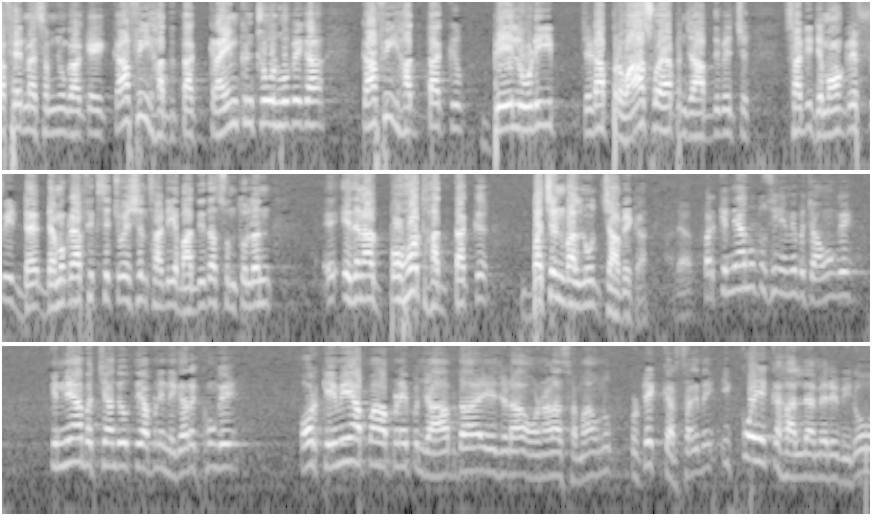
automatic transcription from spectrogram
ਤਾਂ ਫਿਰ ਮੈਂ ਸਮਝੂਗਾ ਕਿ ਕਾਫੀ ਹੱਦ ਤੱਕ ਕ੍ਰਾਈਮ ਕੰਟਰੋਲ ਹੋਵੇਗਾ, ਕਾਫੀ ਹੱਦ ਤੱਕ ਬੇਲੋੜੀ ਜਿਹੜਾ ਪ੍ਰਵਾਸ ਹੋਇਆ ਪੰਜਾਬ ਦੇ ਵਿੱਚ, ਸਾਡੀ ਡੈਮੋਗ੍ਰਾਫੀ ਡੈਮੋਗ੍ਰਾਫਿਕ ਸਿਚੁਏਸ਼ਨ ਸਾਡੀ ਆਬਾਦੀ ਦਾ ਸੰਤੁਲਨ ਇਹਦੇ ਨਾਲ ਬਹੁਤ ਹੱਦ ਤੱਕ ਬਚਣ ਵੱਲ ਨੂੰ ਜਾਵੇਗਾ। ਪਰ ਕਿੰਨਿਆਂ ਨੂੰ ਤੁਸੀਂ ਐਵੇਂ ਬਚਾਓਗੇ? ਕਿੰਨਿਆਂ ਬੱਚਿਆਂ ਦੇ ਉੱਤੇ ਆਪਣੀ ਨਿਗਾਹ ਰੱਖੋਗੇ? ਔਰ ਕਿਵੇਂ ਆਪਾਂ ਆਪਣੇ ਪੰਜਾਬ ਦਾ ਇਹ ਜਿਹੜਾ ਆਉਣ ਵਾਲਾ ਸਮਾਂ, ਉਹਨੂੰ ਪ੍ਰੋਟੈਕਟ ਕਰ ਸਕਦੇ ਇੱਕੋ ਇੱਕ ਹੱਲ ਹੈ ਮੇਰੇ ਵੀਰੋ,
